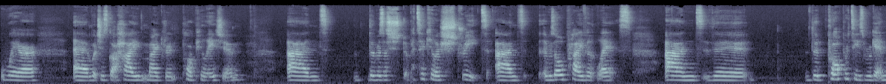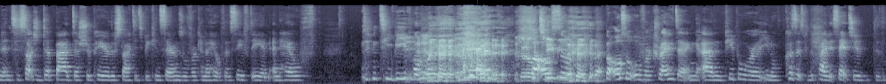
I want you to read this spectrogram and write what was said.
where um, which has got a high migrant population. And there was a, st- a particular street and it was all private lets. And the the properties were getting into such di- bad disrepair there started to be concerns over kind of health and safety and, and health. TB probably. Um, but TV. also but, but also overcrowding and people were you know because it's the private sector the,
